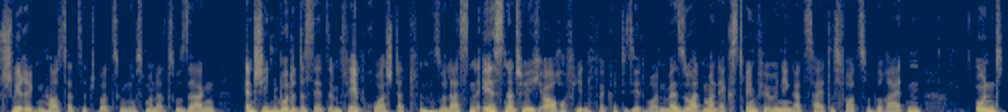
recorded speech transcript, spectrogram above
schwierigen Haushaltssituation, muss man dazu sagen, entschieden wurde, das jetzt im Februar stattfinden zu lassen, ist natürlich auch auf jeden Fall kritisiert worden, weil so hat man extrem viel weniger Zeit, das vorzubereiten. Und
